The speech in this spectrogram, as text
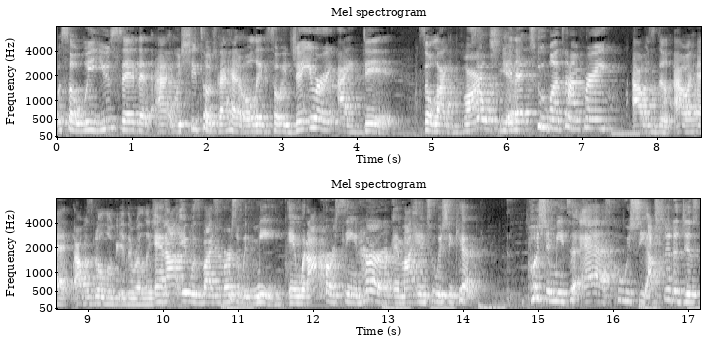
uh, so when you said that I, when she told you that I had an old lady, so in January I did. So like March, So, yeah. in that two month time frame, I was done. I had, I was no longer in the relationship. And I, it was vice versa with me. And when I first seen her, and my intuition kept pushing me to ask, who is she? I should have just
